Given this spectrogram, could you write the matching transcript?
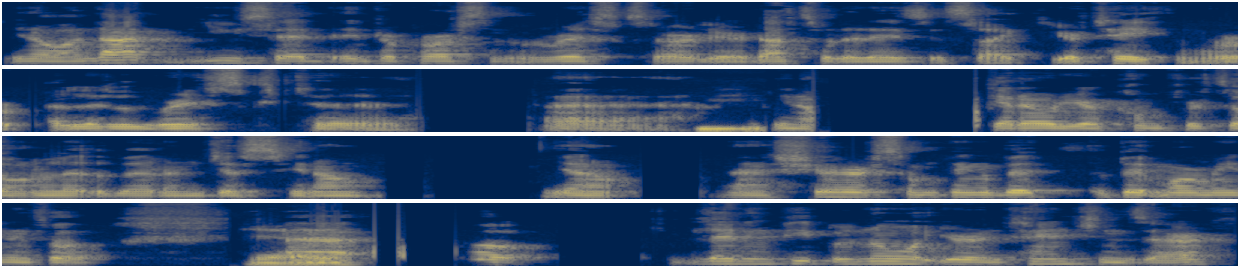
you know, and that you said interpersonal risks earlier. That's what it is. It's like you're taking a, little risk to, uh, mm. you know, get out of your comfort zone a little bit and just, you know, you know, uh, share something a bit, a bit more meaningful. Yeah. Uh, letting people know what your intentions are.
